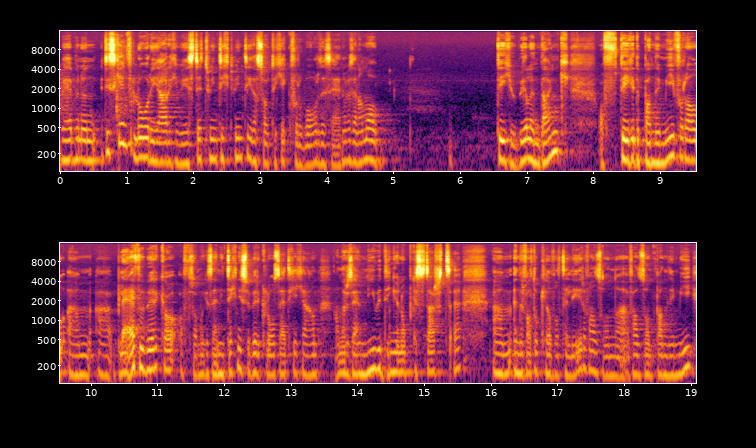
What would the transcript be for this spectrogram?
we hebben een, het is geen verloren jaar geweest, hè, 2020. Dat zou te gek voor woorden zijn. We zijn allemaal tegen wil en dank of tegen de pandemie vooral um, uh, blijven werken. Of sommigen zijn in technische werkloosheid gegaan, anderen zijn nieuwe dingen opgestart. Hè. Um, en er valt ook heel veel te leren van zo'n uh, van zo'n pandemie.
